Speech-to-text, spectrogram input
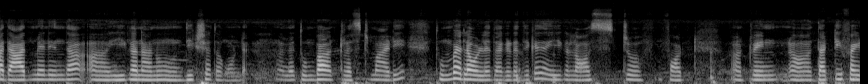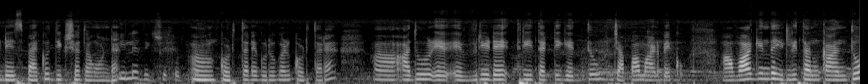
ಅದಾದಮೇಲಿಂದ ಈಗ ನಾನು ದೀಕ್ಷೆ ತೊಗೊಂಡೆ. ಅಂದರೆ ತುಂಬ ಟ್ರಸ್ಟ್ ಮಾಡಿ ತುಂಬ ಎಲ್ಲ ಒಳ್ಳೆಯದಾಗಿಡೋದಕ್ಕೆ ಈಗ last forty twenty thirty five days back ದೀಕ್ಷೆ ತೊಗೊಂಡೆ. ಇಲ್ಲೇ ದೀಕ್ಷೆ ಕೊಡ್ತಾರೆ? ಗುರುಗಳು ಕೊಡ್ತಾರೆ. ಅದು ಎವ್ರಿ ಡೇ ತ್ರೀ ತರ್ಟಿಗೆ ಎದ್ದು ಜಪ ಮಾಡಬೇಕು. ಆವಾಗಿಂದ ಇಲ್ಲಿ ತನಕ ಅಂತೂ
